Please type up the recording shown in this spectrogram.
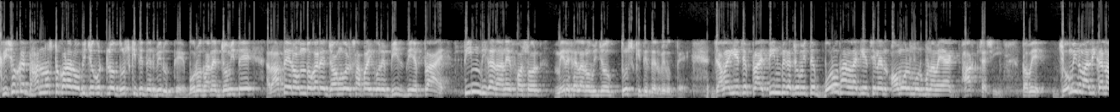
কৃষকের ধান নষ্ট করার অভিযোগ উঠল দুষ্কৃতীদের বিরুদ্ধে। বোরো ধানের জমিতে রাতের অন্ধকারে জঙ্গল সাফাই করে বীজ দিয়ে প্রায় তিন বিঘা ধানের ফসল মেরে ফেলার অভিযোগ দুষ্কৃতীদের বিরুদ্ধে। জানা গিয়েছে, প্রায় তিন বিঘা জমিতে বোরো ধান লাগিয়েছিলেন অমল মুর্মু নামে এক ভাগ চাষি। তবে জমির মালিকানা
